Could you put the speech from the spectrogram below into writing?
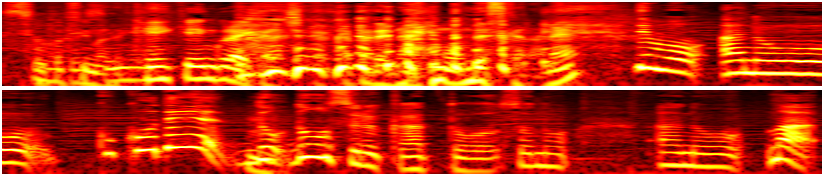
そうですね、経験ぐらいからしか語れないもんですからね。でもあのここでど,、どうするかとそのあのまあ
